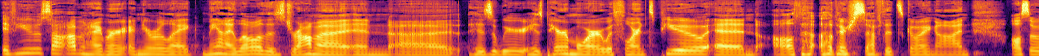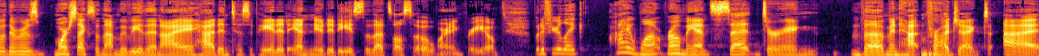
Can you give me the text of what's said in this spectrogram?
if you saw Oppenheimer and you were like, man, I love all this drama and uh, his weird his paramour with Florence Pugh and all the other stuff that's going on. Also, there was more sex in that movie than I had anticipated and nudity, so that's also a warning for you. But if you're like, I want romance set during the Manhattan Project, uh,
